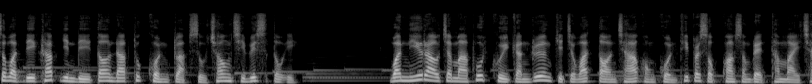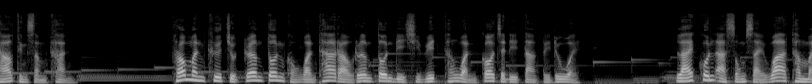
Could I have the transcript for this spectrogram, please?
สวัสดีครับ ยินดีต้อนรับทุกคนกลับสู่ช่องชีวิตสโตอิก วันนี้เราจะมาพูดคุยกันเรื่องกิจวัตรตอนเช้าของคนที่ประสบความสำเร็จทำไมเช้าถึงสำคัญ เพราะมันคือจุดเริ่มต้นของวันถ้าเราเริ่มต้นดีชีวิตทั้งวันก็จะดีตามไปด้วย หลายคนอาจสงสัยว่าทำไม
